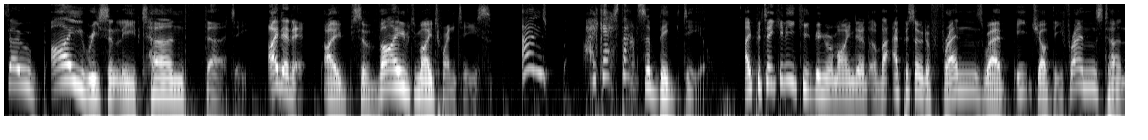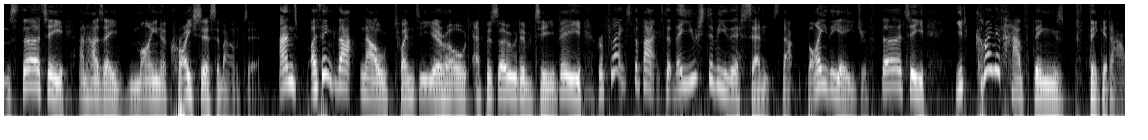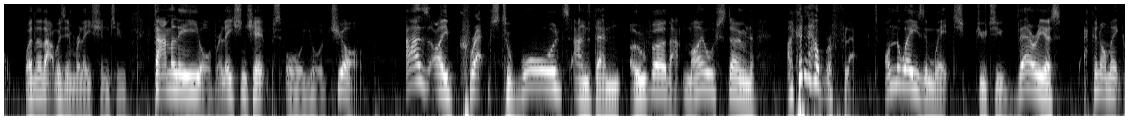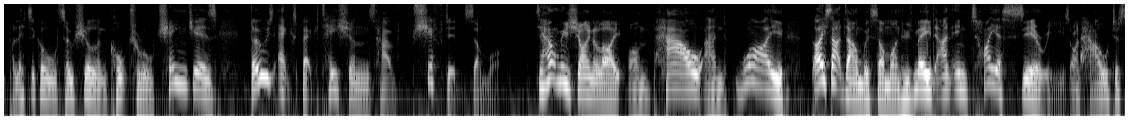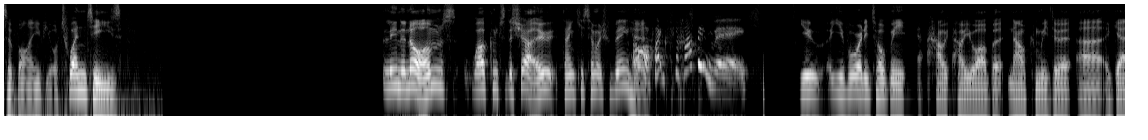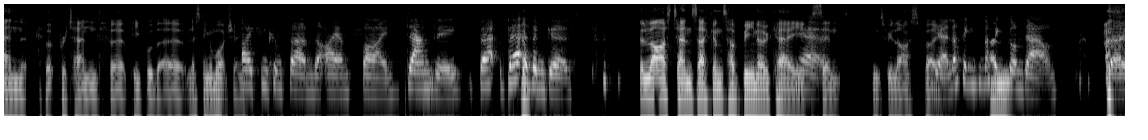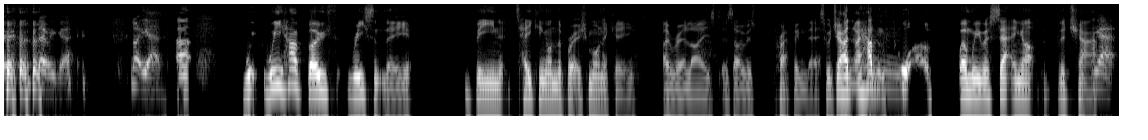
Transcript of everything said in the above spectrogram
So, I recently turned 30. I did it. I survived my 20s. And I guess that's a big deal. I particularly keep being reminded of that episode of Friends where each of the friends turns 30 and has a minor crisis about it. And I think that now 20 year old episode of TV reflects the fact that there used to be this sense that by the age of 30, you'd kind of have things figured out, whether that was in relation to family or relationships or your job. As I crept towards and then over that milestone, I couldn't help reflect on the ways in which, due to various economic, political, social, and cultural changes, those expectations have shifted somewhat. To help me shine a light on how and why, I sat down with someone who's made an entire series on how to survive your 20s. Leena Norms, welcome to the show. Thank you so much for being here. Oh, thanks for having me. You you've already told me how how you are, but now can we do it uh, again, but pretend for people that are listening and watching? I can confirm that I am fine, dandy, Be- better than good. the last ten seconds have been okay Yeah. since since we last spoke. yeah, nothing's nothing's Um, gone down. So there we go. Not yet. We we have both recently been taking on the British monarchy. I realised as I was prepping this, which I had I hadn't Mm. thought of when we were setting up the chat. yeah,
